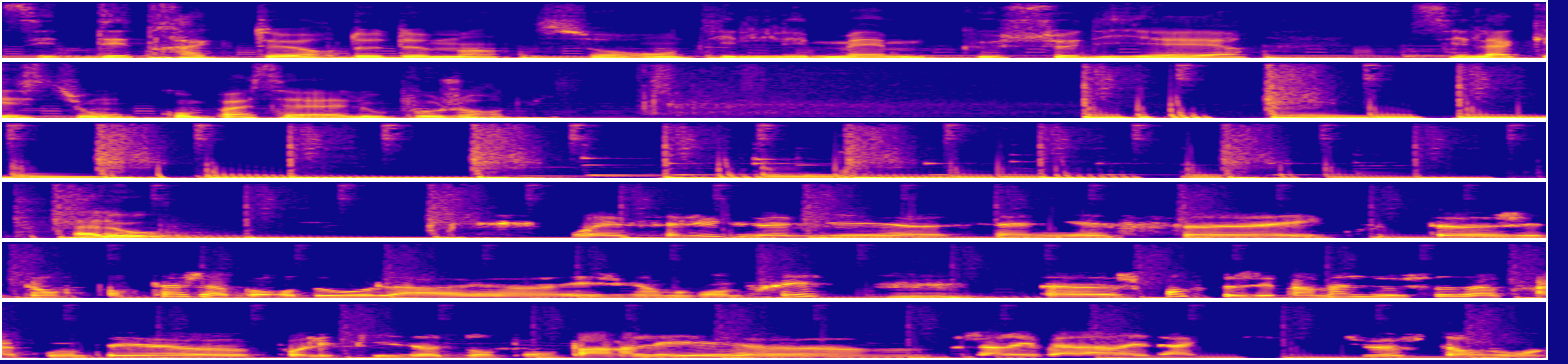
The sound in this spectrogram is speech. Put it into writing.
Ces détracteurs de demain seront-ils les mêmes que ceux d'hier? C'est la question qu'on passe à la loupe aujourd'hui. Allô? Ouais, salut Xavier, euh, c'est Agnès. Euh, écoute, euh, j'étais en reportage à Bordeaux là euh, et je viens de rentrer. Mhm. Euh, je pense que j'ai pas mal de choses à te raconter pour l'épisode dont on parlait. J'arrive à la rédac. Si tu veux, je te rejoins.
